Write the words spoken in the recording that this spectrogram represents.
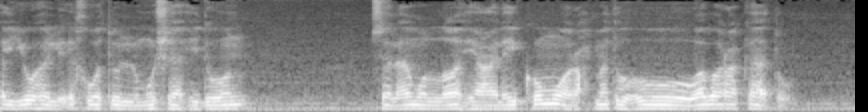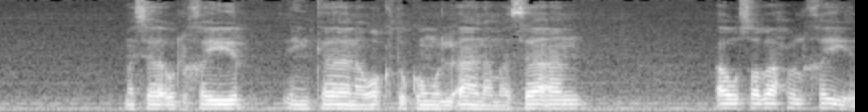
أيها الإخوة المشاهدون سلام الله عليكم ورحمته وبركاته. مساء الخير. إن كان وقتكم الآن مساء أو صباح الخير.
